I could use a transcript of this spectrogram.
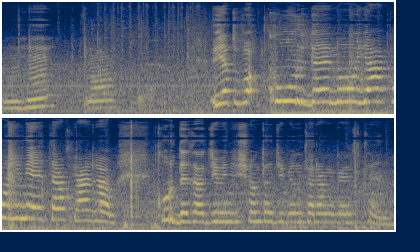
Mhm, no. Ja tu Kurde, no jak oni mnie trafiają? Kurde, za 99 ranga jest ten.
